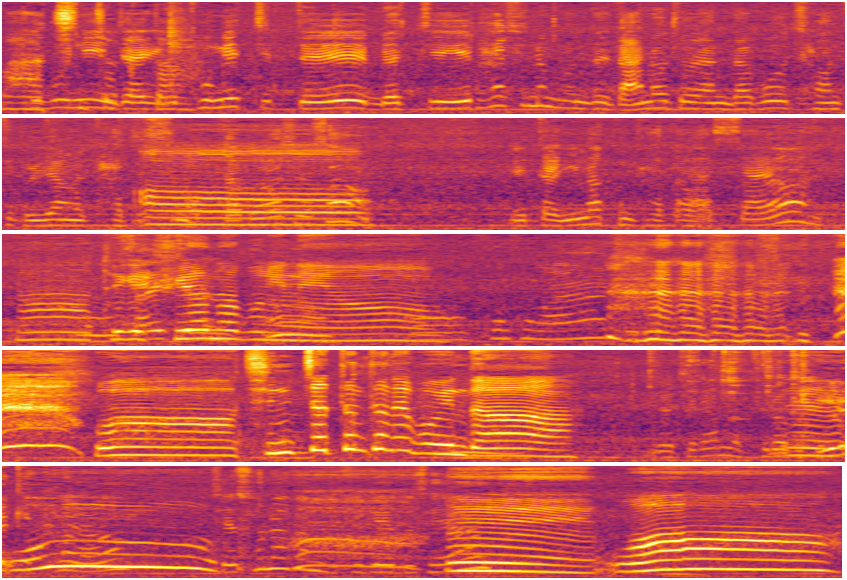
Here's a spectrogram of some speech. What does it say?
와, 그분이 진짜 이제. 이 도매집들 몇 집 하시는 분들 나눠줘야 한다고 저한테 물량을 다 줄수 어. 없다고 하셔서 일단 이만큼 받아왔어요. 아, 어, 되게 사이즈는, 귀한 화분이네요. 어, 콩콩한. 와, 진짜 튼튼해 보인다. 이거 제가 한번 들어볼게요. 네, 이렇게 커요. 오. 제 손아가 한번 비교해보세요. 네, 와.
